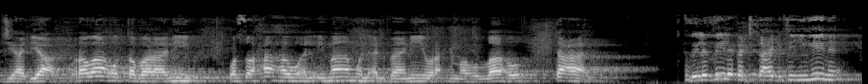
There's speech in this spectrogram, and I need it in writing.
jihadi yako. Rawahu at-tabarani wa sahahahu al-imam al-albani rahimahullahu ta'ala. Vile vile katika hadithi nyingine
